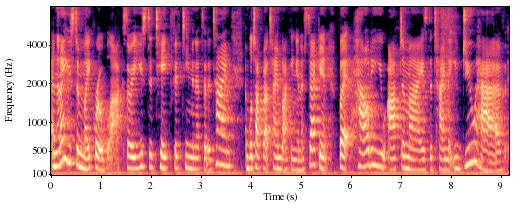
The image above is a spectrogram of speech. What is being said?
and then I used to micro block. So I used to take 15 minutes at a time, and we'll talk about time blocking in a second, but how do you optimize the time that you do have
